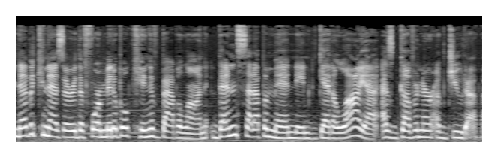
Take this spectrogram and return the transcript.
Nebuchadnezzar, the formidable king of Babylon, then set up a man named Gedaliah as governor of Judah,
